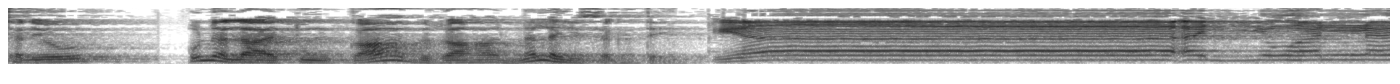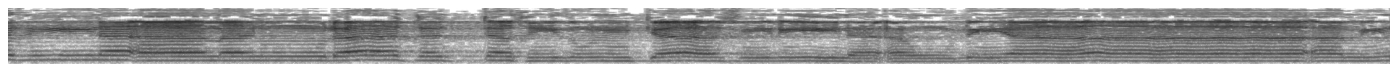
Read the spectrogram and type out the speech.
छॾियो उन लाइ तूं का बि राह न लही सघंदे يا أيها الذين آمنوا لا تتخذوا الكافرين أولياء من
